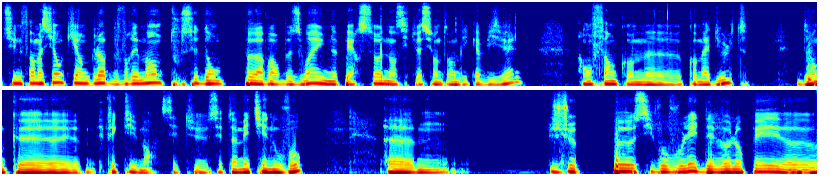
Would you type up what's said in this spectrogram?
c'est une formation qui englobe vraiment tout ce dont peut avoir besoin une personne en situation de handicap visuel, enfant comme, euh, comme adulte. Donc euh, effectivement, c'est un métier nouveau. je peux, si vous voulez, développer euh,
